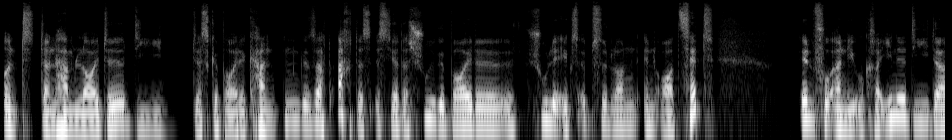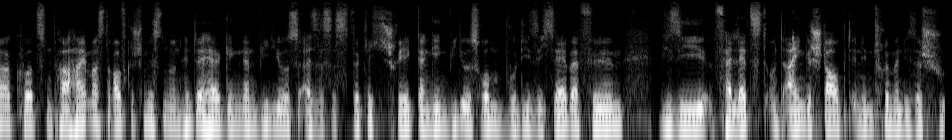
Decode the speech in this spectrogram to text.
Und dann haben Leute, die das Gebäude kannten, gesagt, ach, das ist ja das Schulgebäude Schule XY in Ort Z. Info an die Ukraine, die da kurz ein paar Heimers draufgeschmissen und hinterher gingen dann Videos, also es ist wirklich schräg, dann gingen Videos rum, wo die sich selber filmen, wie sie verletzt und eingestaubt in den Trümmern dieser Schu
